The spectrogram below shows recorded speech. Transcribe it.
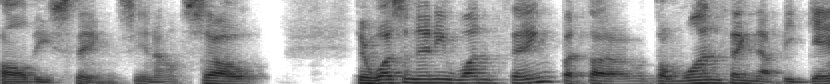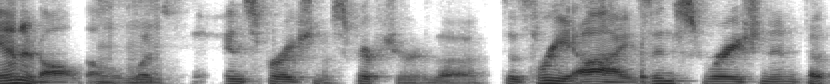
all these things, you know. So there wasn't any one thing, but the the one thing that began it all though mm-hmm. was the inspiration of scripture, the the three I's, inspiration, info,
